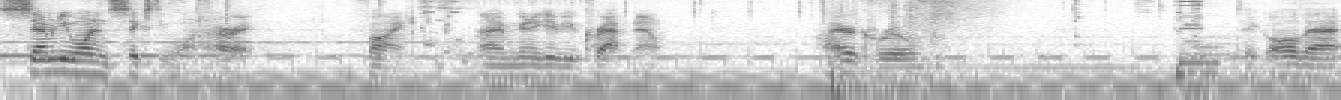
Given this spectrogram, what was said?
71 and 61. Alright. Fine. I'm going to give you crap now. Hire crew. Take all that.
